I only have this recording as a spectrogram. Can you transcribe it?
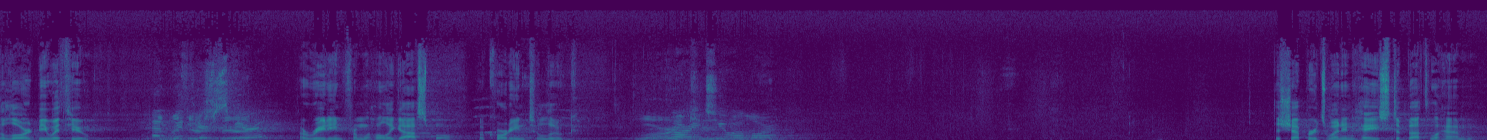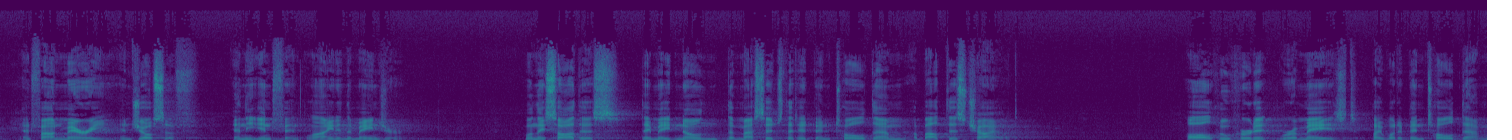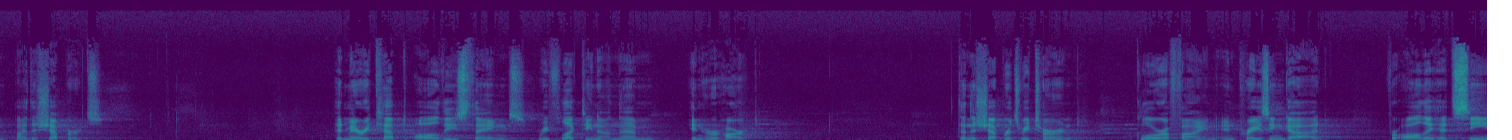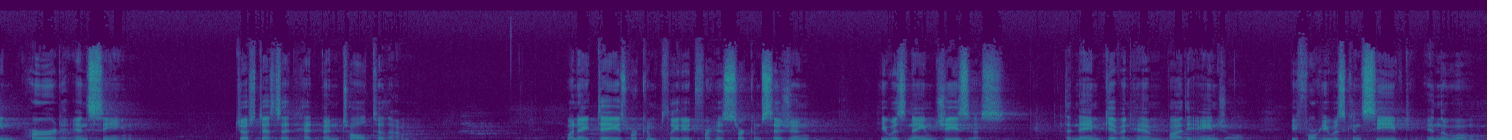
The Lord be with you. And with your spirit. A reading from the Holy Gospel according to Luke. Glory, to you, O Lord. The shepherds went in haste to Bethlehem and found Mary and Joseph and the infant lying in the manger. When they saw this, they made known the message that had been told them about this child. All who heard it were amazed by what had been told them by the shepherds. And Mary kept all these things, reflecting on them in her heart. Then the shepherds returned, glorifying and praising God for all they had seen, heard, and seen, just as it had been told to them. When eight days were completed for his circumcision, he was named Jesus, the name given him by the angel before he was conceived in the womb.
